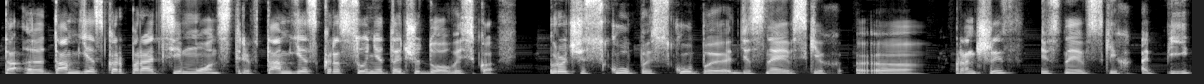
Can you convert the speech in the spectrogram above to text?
та, е, там є з корпорації монстрів, там є з красуні та чудовисько. Коротше, скупи, скупи діснеївських е, е, франшиз, діснеївських API.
